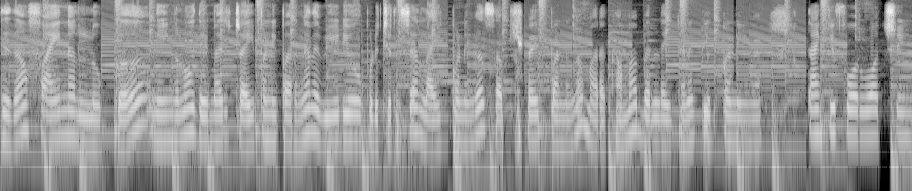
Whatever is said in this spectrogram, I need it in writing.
இதுதான் ஃபைனல் லுக்கு நீங்களும் இதே மாதிரி ட்ரை பண்ணி பாருங்கள் இந்த வீடியோ பிடிச்சிருந்துச்சா லைக் பண்ணுங்கள் சப்ஸ்கிரைப் பண்ணுங்கள் மறக்காமல் பெல் ஐக்கனை கிளிக் பண்ணுங்கள் தேங்க்யூ ஃபார் வாட்சிங்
